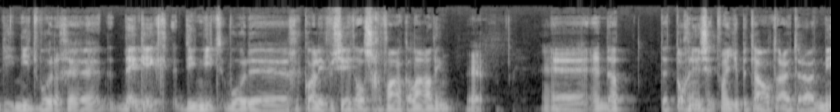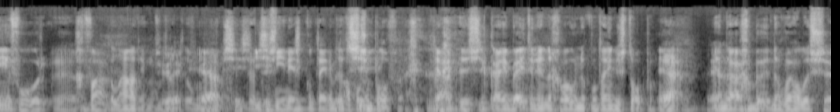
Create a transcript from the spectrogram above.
die niet worden, ge- denk ik, die niet worden gekwalificeerd als gevaarlijke lading. Ja. Ja. Eh, en dat er toch in zit. Want je betaalt uiteraard meer voor eh gevaarlijke lading. Want Tuurlijk. dat- Ja, precies. dat je is- ziet niet ineens een container met dat is appels simpel. ontploffen. Ja, dus dan kan je beter in de gewone container stoppen. Ja. Ja. En daar gebeurt nog wel eens, eh,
